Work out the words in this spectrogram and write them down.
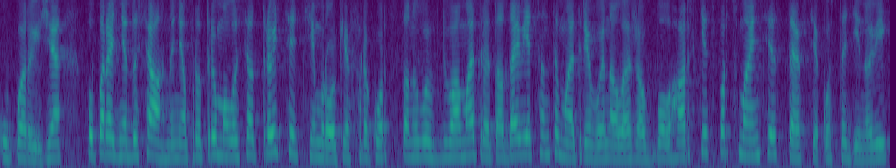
у Парижі. Попереднє досягнення протрималося 37 років. Рекорд становив 2 метри та 9 сантиметрів і належав болгарській спортсменці Стефці Костадіновій.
